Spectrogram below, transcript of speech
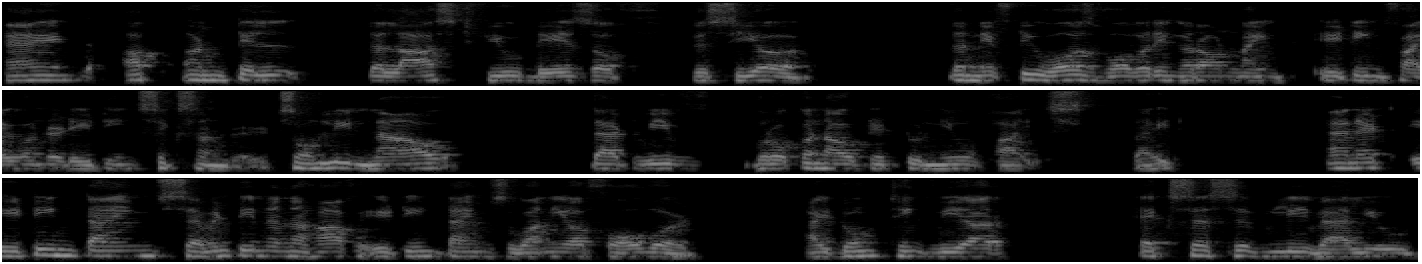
And up until the last few days of this year, the Nifty was hovering around 18,500, 18,600. It's only now that we've broken out into new highs, right? And at 18 times, 17 and a half, 18 times one year forward, I don't think we are excessively valued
